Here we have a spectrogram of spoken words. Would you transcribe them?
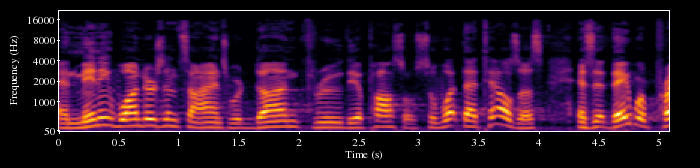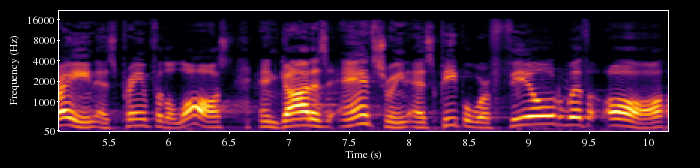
and many wonders and signs were done through the apostles. So, what that tells us is that they were praying as praying for the lost, and God is answering as people were filled with awe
